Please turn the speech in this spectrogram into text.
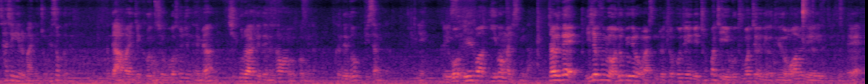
사재기를 많이 좀 했었거든요. 근데 아마 이제 그것도 재고가 소진되면 직구를 하셔야 되는 상황이 올 겁니다. 근데도 비쌉니다. 예. 그리고 1번, 2번만 있습니다. 자, 근데 이 제품이 원적격이라고 말씀드렸죠. 그게 이제 첫 번째 이유고 두 번째는 제가 뒤에 넘어가면서 얘기 드릴 텐데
